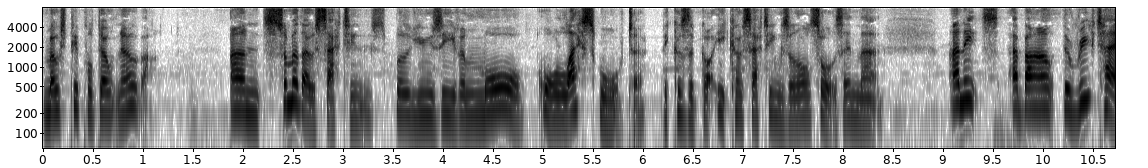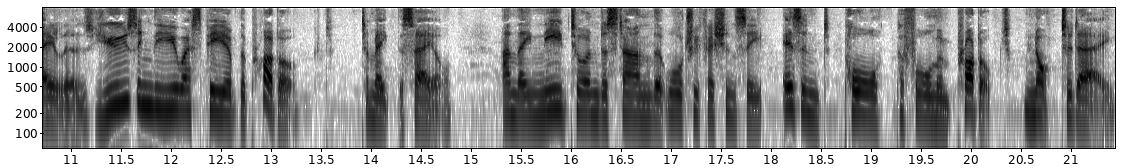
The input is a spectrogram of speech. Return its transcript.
Most people don't know that. And some of those settings will use even more or less water because they've got eco settings and all sorts in there. And it's about the retailers using the USP of the product to make the sale. And they need to understand that water efficiency isn't poor performant product, not today.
